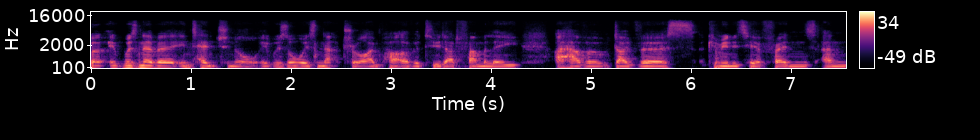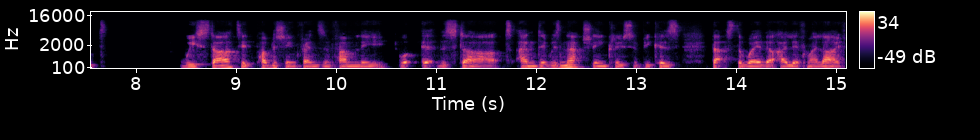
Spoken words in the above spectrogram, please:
but it was never intentional. It was always natural. I'm part of a two dad family. I have a diverse community of friends, and we started publishing Friends and Family at the start, and it was naturally inclusive because that's the way that I live my life.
